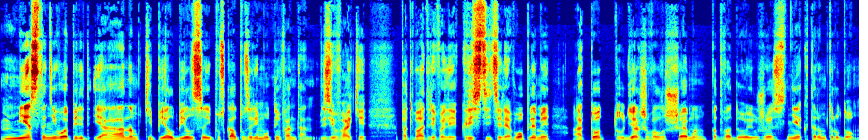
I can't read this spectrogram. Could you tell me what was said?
Вместо него перед Иоанном кипел, бился и пускал пузыри мутный фонтан. Зеваки подбадривали крестителя воплями, а тот удерживал Шема под водой уже с некоторым трудом.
